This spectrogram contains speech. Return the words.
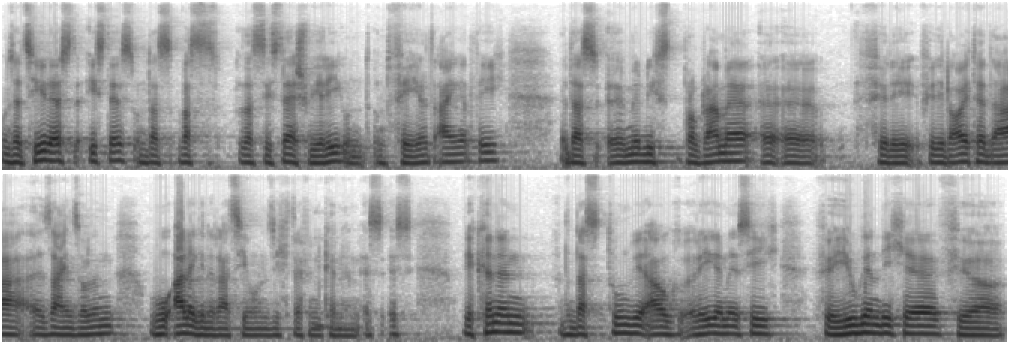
unser Ziel ist, ist es, und das, was, das ist sehr schwierig und, und fehlt eigentlich, dass äh, möglichst Programme äh, äh für, die, für die Leute da äh, sein sollen, wo alle Generationen sich treffen können. Es, es, wir können, und das tun wir auch regelmäßig, für Jugendliche, für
